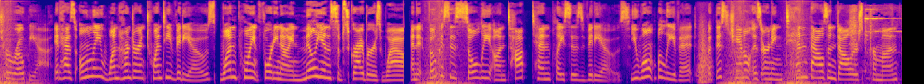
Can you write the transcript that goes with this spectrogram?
Touropia. It has only 120 videos, 1.49 million subscribers, wow, and it focuses solely on top 10 places videos. You won't believe it, but this channel is earning $10,000 per month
